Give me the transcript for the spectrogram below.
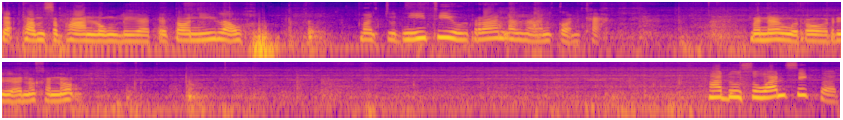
จะทำสะพานลงเรือ แต่ตอนนี้เรามาจุดนี้ที่ร้านอาหารก่อนค่ะ มานั่งรอเรือเนาะคะเนาะมาดูสวรรค์สิเกิด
